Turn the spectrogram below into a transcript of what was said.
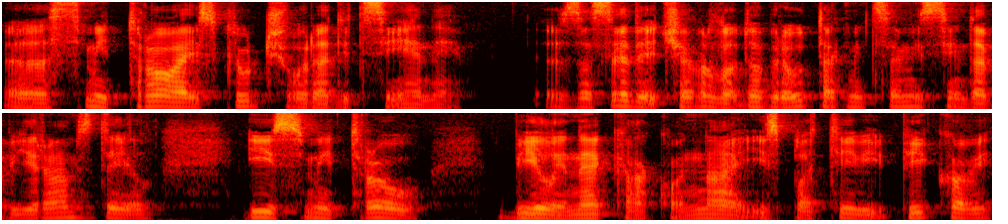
uh, Smith-Roa isključivo radi cijene. Za sljedeće vrlo dobre utakmice mislim da bi Ramsdale i Smith-Roe bili nekako najisplativiji pikovi.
